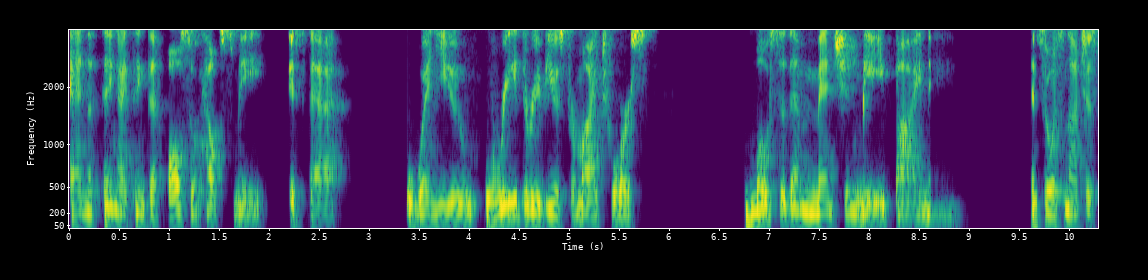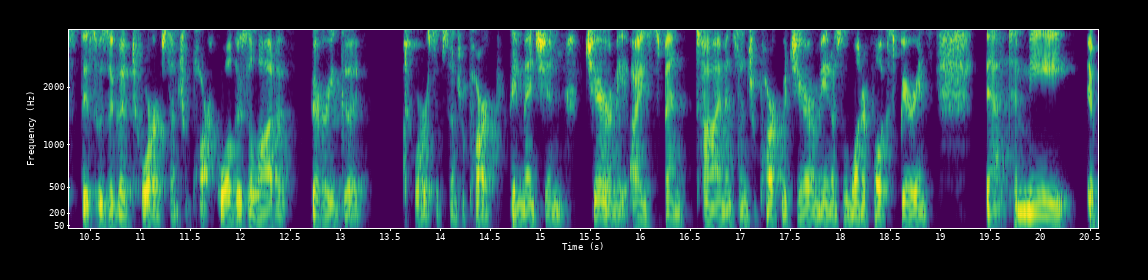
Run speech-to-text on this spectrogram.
And the thing I think that also helps me is that when you read the reviews for my tours, most of them mention me by name. And so it's not just this was a good tour of Central Park. Well, there's a lot of very good tours of Central Park, they mention Jeremy. I spent time in Central Park with Jeremy and it was a wonderful experience. That to me, if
